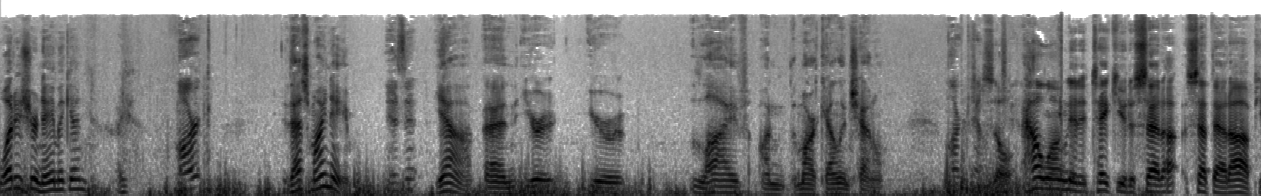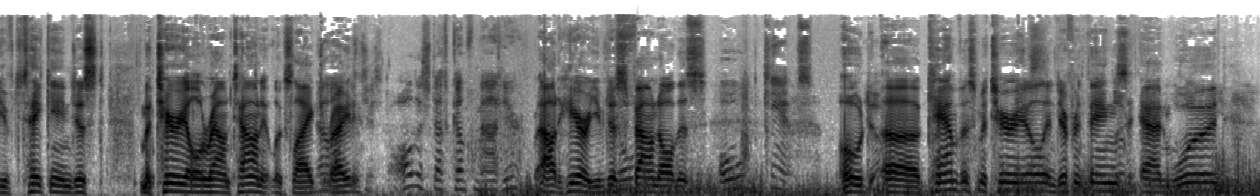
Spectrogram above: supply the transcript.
what is your name again? I, Mark, that's my name. is it? Yeah, and you're you're live on the Mark Allen channel. Mark Allen. So how long did it take you to set up set that up? You've taken just material around town. It looks like No, right Just all this stuff come from out here. out here. You've just No. found all this Old camps. old uh, canvas material and different things and wood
